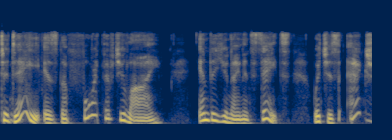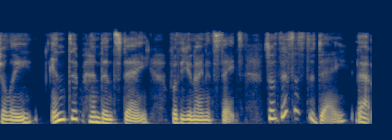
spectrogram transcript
Today is the 4th of July in the United States, which is actually Independence Day for the United States. So, this is the day that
